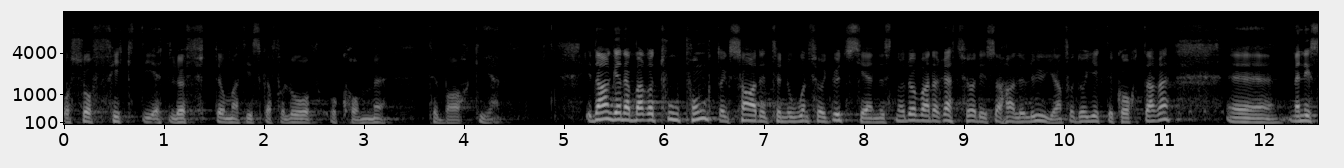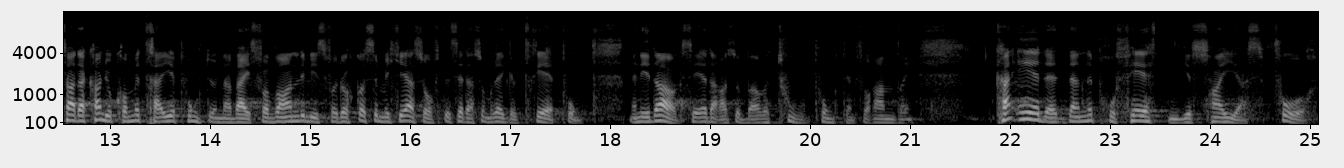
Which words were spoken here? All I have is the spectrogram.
Og så fikk de et løfte om at de skal få lov å komme tilbake igjen. I dag er det bare to punkter. Jeg sa det til noen før gudstjenesten. og Da var det rett før de sa halleluja, for da gikk det kortere. Eh, men jeg sa det kan jo komme tredje punkt underveis. For vanligvis for dere som ikke er så ofte, så er det som regel tre punkt. Men i dag så er det altså bare to punkt en forandring. Hva er det denne profeten Jesajas får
